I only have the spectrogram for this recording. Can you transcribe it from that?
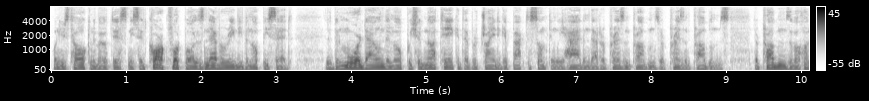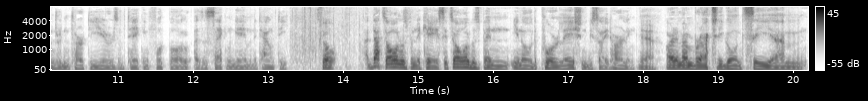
when he was talking about this, and he said Cork football has never really been up. He said it has been more down than up. We should not take it that we're trying to get back to something we had and that our present problems are present problems. They're problems of 130 years of taking football as a second game in the county. So and that's always been the case. It's always been, you know, the poor relation beside hurling. Yeah. I remember actually going to see um,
